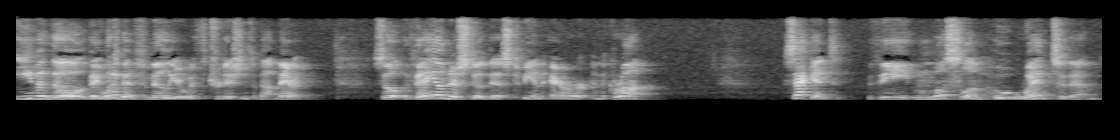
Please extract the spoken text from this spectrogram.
even though they would have been familiar with traditions about Mary. So they understood this to be an error in the Quran. Second, the Muslim who went to them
